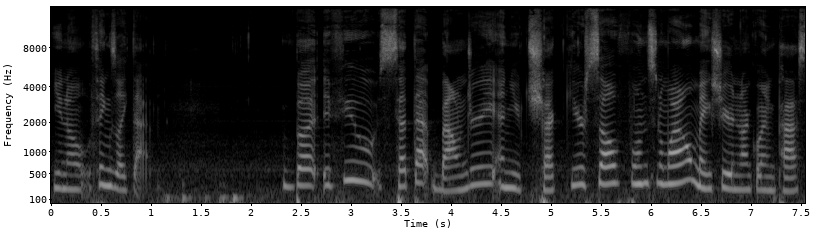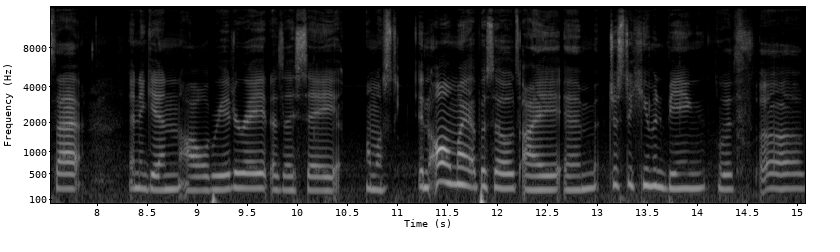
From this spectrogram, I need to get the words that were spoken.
you know things like that but if you set that boundary and you check yourself once in a while make sure you're not going past that and again i'll reiterate as i say almost in all my episodes, I am just a human being with a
